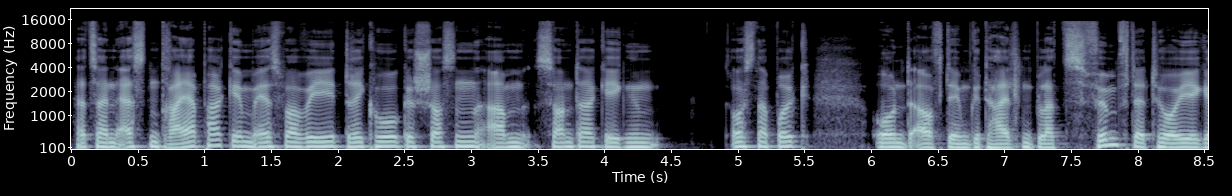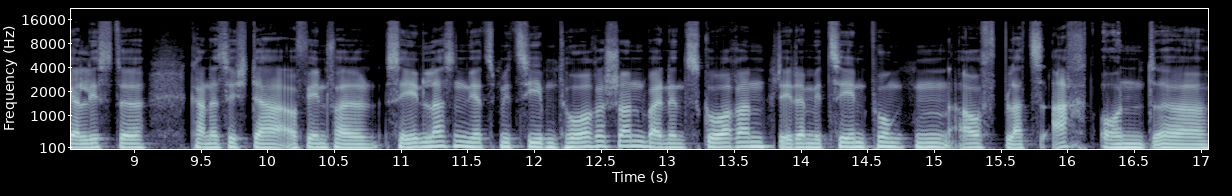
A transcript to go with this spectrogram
Er hat seinen ersten Dreierpack im SVW-Trikot geschossen am Sonntag gegen Osnabrück und auf dem geteilten Platz 5 der Torjägerliste kann er sich da auf jeden Fall sehen lassen. Jetzt mit sieben Tore schon. Bei den Scorern steht er mit zehn Punkten auf Platz 8. Und äh,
